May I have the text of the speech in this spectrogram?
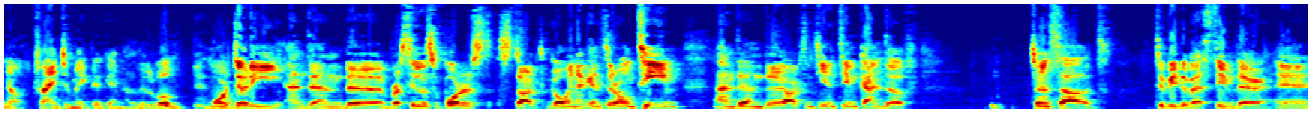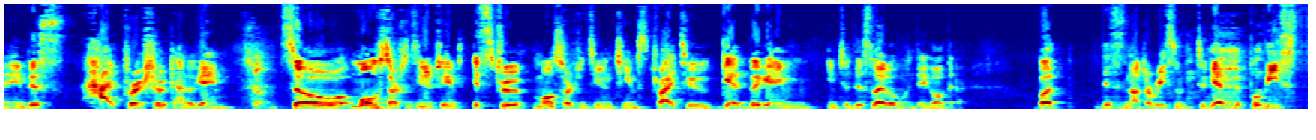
you know, trying to make the game a little bit more dirty, and then the Brazilian supporters start going against their own team, and then the Argentinian team kind of turns out to be the best team there uh, in this high pressure kind of game. Sure. So most Argentinian teams, it's true, most Argentinian teams try to get the game into this level when they go there. But this is not a reason to get the police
